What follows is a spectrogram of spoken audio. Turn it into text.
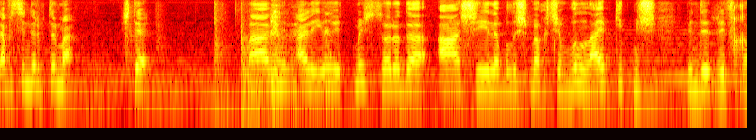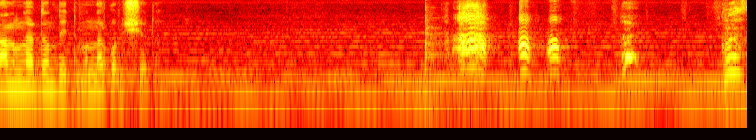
lafı sindirip durma. İşte Mavi Ali'yi uyutmuş sonra da aşığıyla buluşmak için vıllayıp gitmiş. Ben de Refika Hanımlardan duydum onlar konuşuyordu. Kız.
